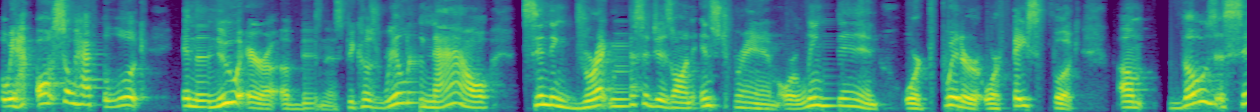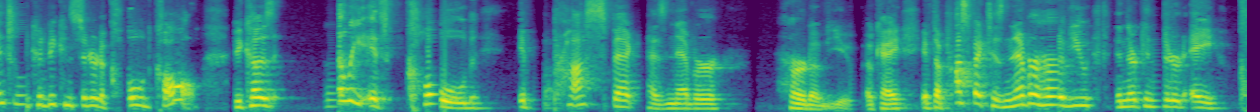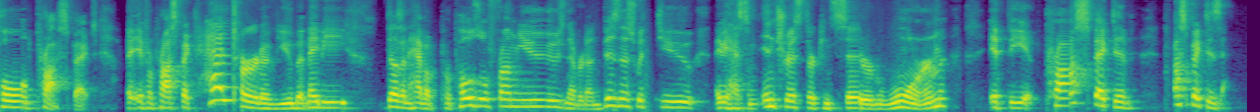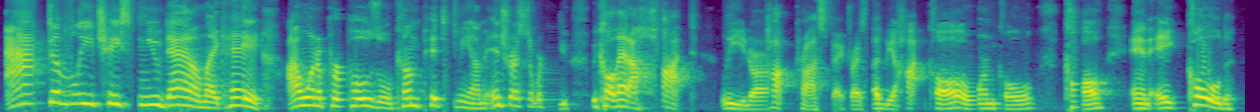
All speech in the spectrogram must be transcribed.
But we ha- also have to look in the new era of business because really now sending direct messages on Instagram or LinkedIn or Twitter or Facebook um, those essentially could be considered a cold call because really it's cold if the prospect has never heard of you. Okay. If the prospect has never heard of you, then they're considered a cold prospect. If a prospect has heard of you, but maybe doesn't have a proposal from you, has never done business with you, maybe has some interest, they're considered warm. If the prospective prospect is actively chasing you down, like, hey, I want a proposal, come pitch me, I'm interested in working with you. We call that a hot lead or a hot prospect, right? So that'd be a hot call, a warm call, call, and a cold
